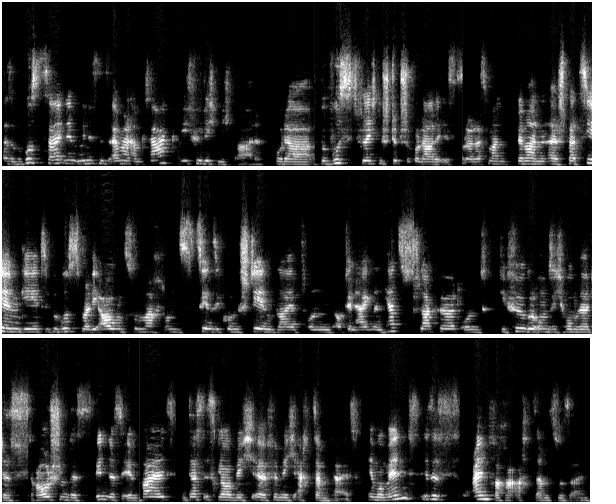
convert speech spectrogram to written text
also bewusst Zeit nimmt, mindestens einmal am Tag. Wie fühle ich mich gerade? Oder bewusst vielleicht ein Stück Schokolade isst. Oder dass man, wenn man äh, spazieren geht, bewusst mal die Augen zumacht und zehn Sekunden stehen bleibt und auf den eigenen Herzschlag hört und die Vögel um sich herum hört, das Rauschen des Windes im Wald. Das ist, glaube ich, äh, für mich Achtsamkeit. Im Moment ist es einfacher, achtsam zu sein.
